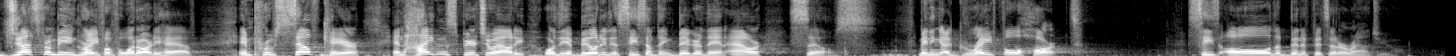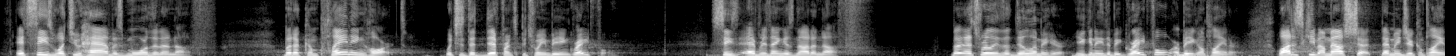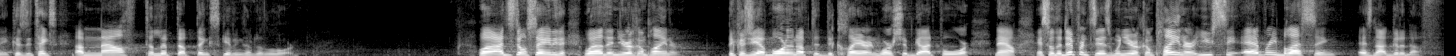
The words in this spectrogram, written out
just from being grateful for what I already have. Improve self care and heighten spirituality or the ability to see something bigger than ourselves. Meaning, a grateful heart sees all the benefits that are around you, it sees what you have as more than enough. But a complaining heart, which is the difference between being grateful, sees everything is not enough. But that's really the dilemma here. You can either be grateful or be a complainer. Well, I just keep my mouth shut. That means you're complaining because it takes a mouth to lift up thanksgivings unto the Lord. Well, I just don't say anything. Well, then you're a complainer because you have more than enough to declare and worship God for now. And so the difference is when you're a complainer, you see every blessing as not good enough.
